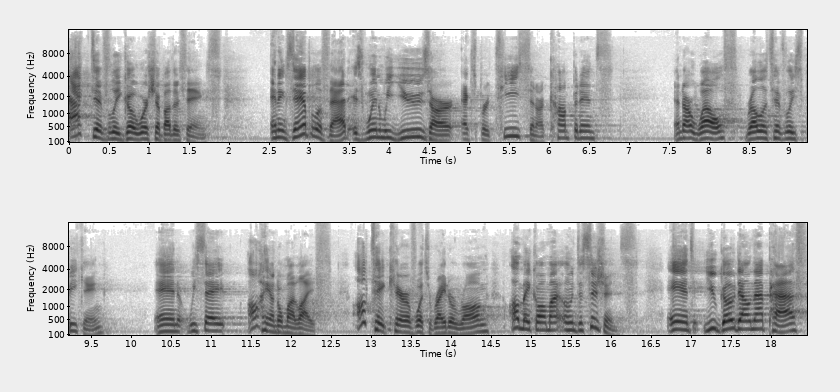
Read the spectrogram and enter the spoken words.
actively go worship other things. An example of that is when we use our expertise and our competence and our wealth, relatively speaking, and we say, I'll handle my life. I'll take care of what's right or wrong. I'll make all my own decisions. And you go down that path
